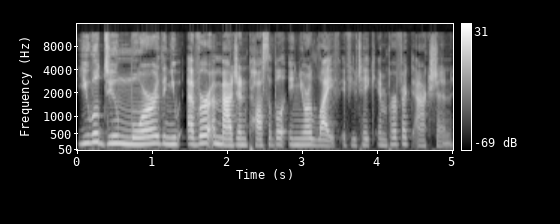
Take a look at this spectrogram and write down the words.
You will do more than you ever imagined possible in your life if you take imperfect action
